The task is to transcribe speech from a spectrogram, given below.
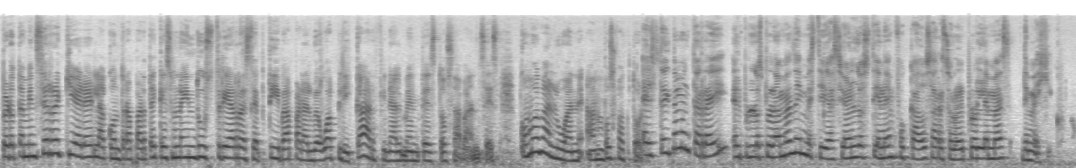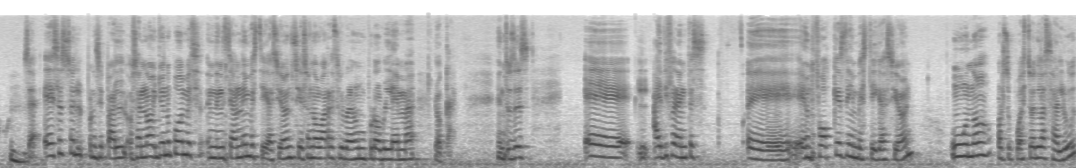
Pero también se requiere la contraparte, que es una industria receptiva para luego aplicar finalmente estos avances. ¿Cómo evalúan ambos factores? El TEC de Monterrey, los programas de investigación los tiene enfocados a resolver problemas de México. O sea, ese es el principal, o sea, no, yo no puedo iniciar una investigación si eso no va a resolver un problema local. Entonces, eh, hay diferentes eh, enfoques de investigación. Uno, por supuesto, es la salud.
